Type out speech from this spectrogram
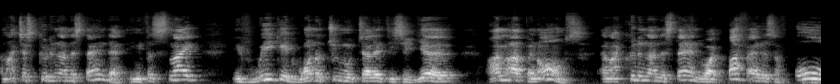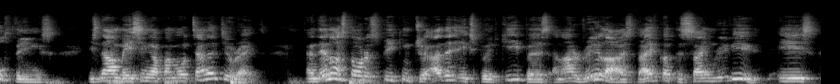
And I just couldn't understand that. And if a snake, if we get one or two mortalities a year, I'm up in arms. And I couldn't understand why puff adders of all things is now messing up my mortality rate. And then I started speaking to other expert keepers and I realized they've got the same review, is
